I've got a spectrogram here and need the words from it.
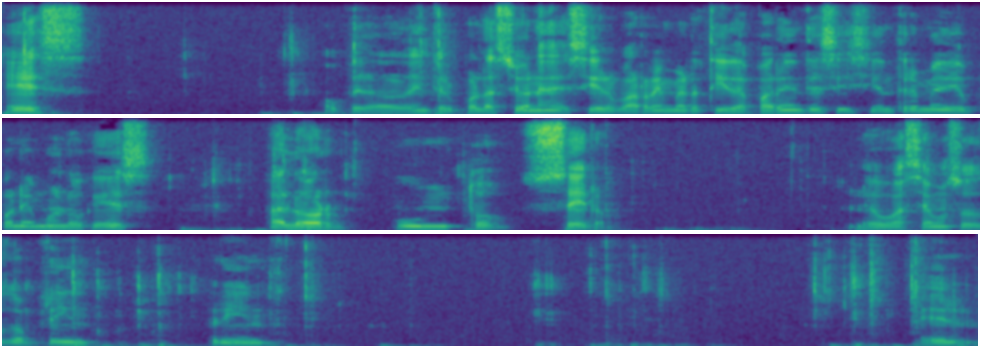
es operador de interpolación, es decir, barra invertida, paréntesis, y entre medio ponemos lo que es valor punto cero. Luego hacemos otro print, print, el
